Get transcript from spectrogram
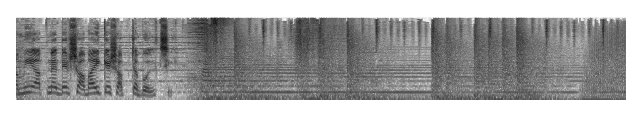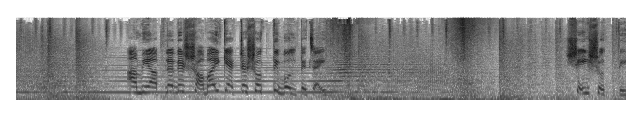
আমি আপনাদের সবাইকে সবটা বলছি। আমি আপনাদের সবাইকে একটা সত্যি বলতে চাই। সেই সত্যি।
